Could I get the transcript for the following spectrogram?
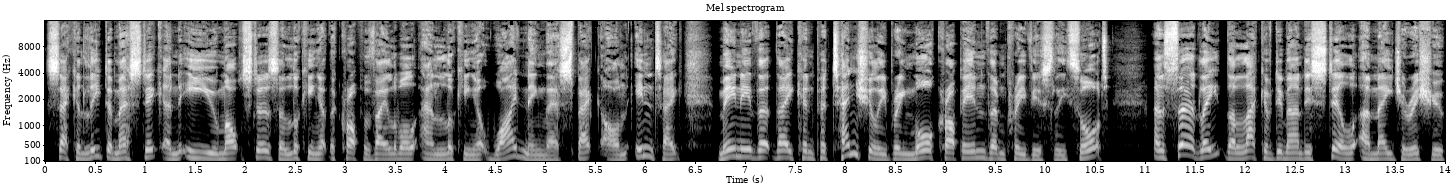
Secondly, domestic and EU maltsters are looking at the crop available and looking at widening their spec on intake, meaning that they can potentially bring more crop in than previously thought. And thirdly, the lack of demand is still a major issue,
